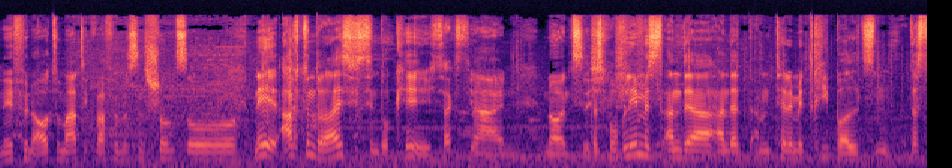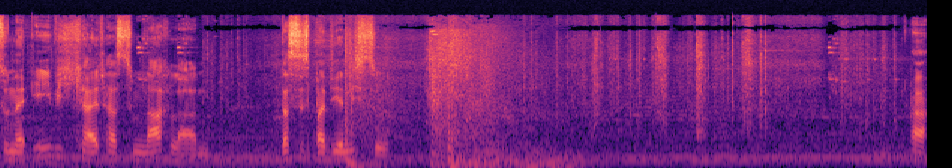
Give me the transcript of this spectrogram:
Nee, für eine Automatikwaffe müssen es schon so. Nee, 38 sind okay, ich sag's dir. Nein, 90. Das Problem ist an der, an der, am Telemetriebolzen, dass du eine Ewigkeit hast zum Nachladen. Das ist bei dir nicht so. Ah,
